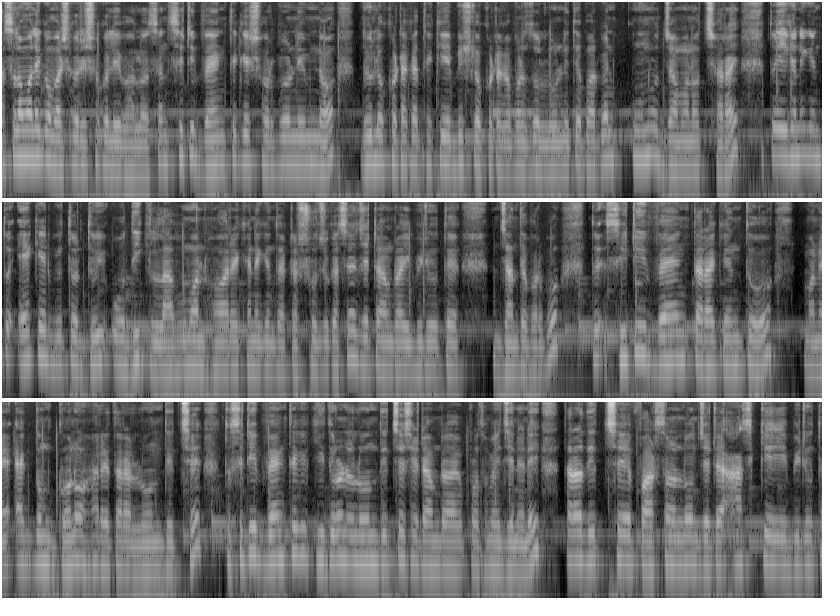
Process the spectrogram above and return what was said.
আসসালামু আলাইকুম, আশা করি সকলেই ভালো আছেন। সিটি ব্যাংক থেকে সর্বনিম্ন দুই লক্ষ টাকা থেকে বিশ লক্ষ টাকা পর্যন্ত লোন নিতে পারবেন কোনো জামানত ছাড়াই। তো এখানে কিন্তু একের ভিতর দুই অধিক লাভবান হওয়ার এখানে কিন্তু একটা সুযোগ আছে, যেটা আমরা এই ভিডিওতে জানতে পারব। তো সিটি ব্যাংক তারা কিন্তু মানে একদম গণহারে তারা লোন দিচ্ছে। তো সিটি ব্যাংক থেকে কী ধরনের লোন দিচ্ছে সেটা আমরা প্রথমে জেনে নেই। তারা দিচ্ছে পার্সোনাল লোন যেটা আজকে এই ভিডিওতে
